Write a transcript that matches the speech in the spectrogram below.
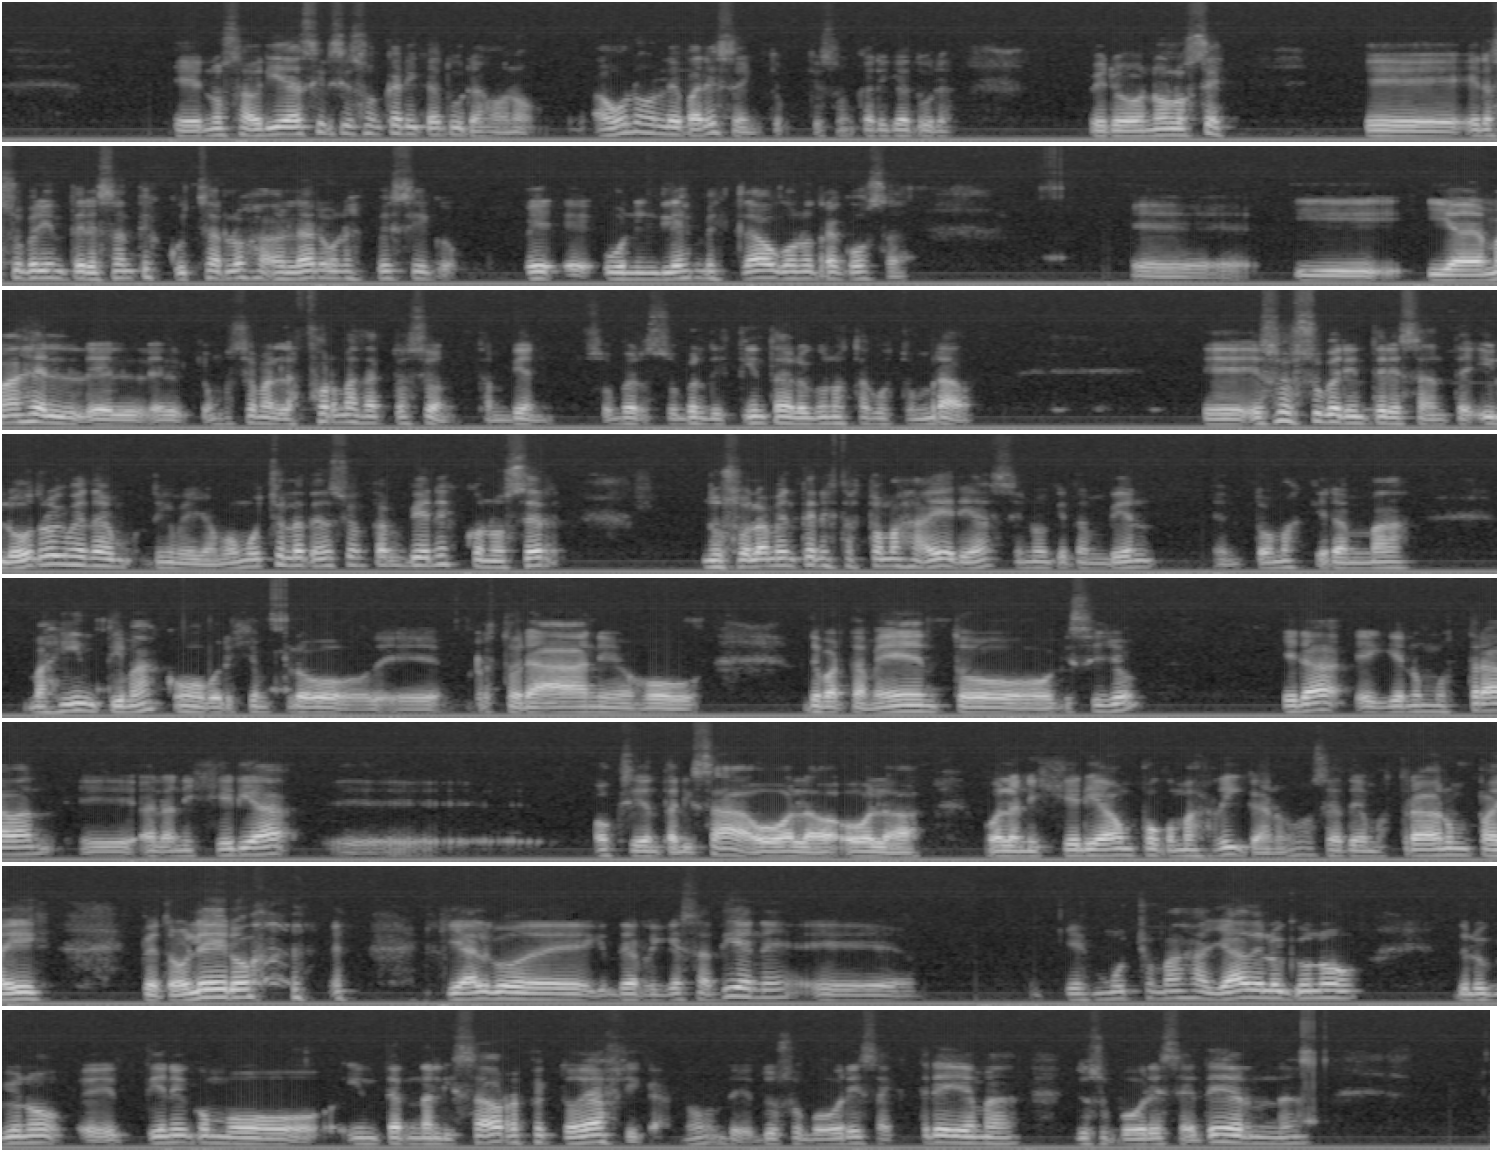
eh, no sabría decir si son caricaturas o no. A uno le parecen que son caricaturas, pero no lo sé. Eh, era súper interesante escucharlos hablar una especie, eh, eh, un inglés mezclado con otra cosa. y, y, además el, el, ¿cómo se llaman? Las formas de actuación también, súper súper distintas de lo que uno está acostumbrado. Eso es súper interesante. Y lo otro que me, que me, llamó mucho la atención también es conocer, no solamente en estas tomas aéreas, sino que también en tomas que eran más, más íntimas, como por ejemplo de restaurantes o departamentos, o qué sé yo, era eh, que nos mostraban eh, a la Nigeria eh, occidentalizada o a, la, o, la, o la Nigeria un poco más rica, ¿no? O sea, te mostraban un país petrolero que algo de, riqueza tiene, que es mucho más allá de lo que uno de lo que uno tiene como internalizado respecto de África, ¿no? de, su pobreza extrema, de su pobreza eterna.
